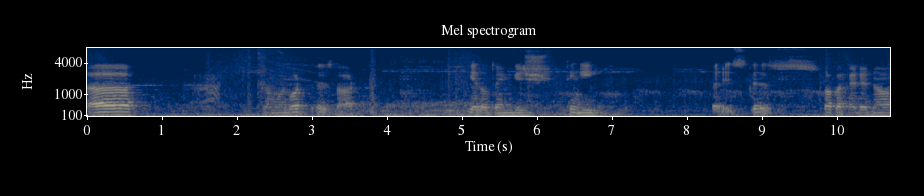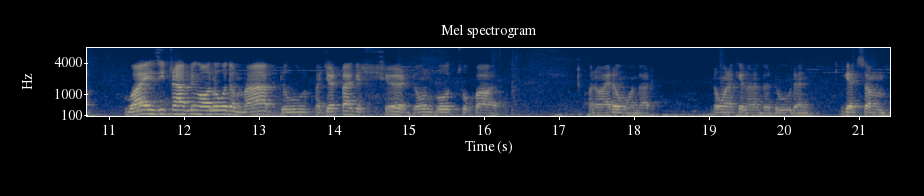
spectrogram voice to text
Uh, come on, what is that? Yellow thingish thingy. Where is this fucker headed now? Why is he traveling all over the map, dude? My jetpack is shit. Don't go so far. Oh no, I don't want that. Don't want to kill another dude and get some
